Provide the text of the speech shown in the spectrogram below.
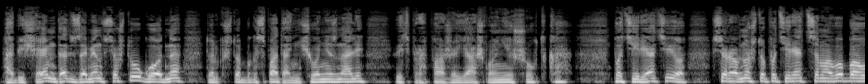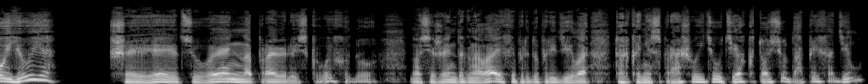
пообещаем дать взамен все, что угодно, только чтобы господа ничего не знали, ведь пропажа яшмы не шутка. Потерять ее все равно, что потерять самого Баоюя. Шевей и Цювэнь направились к выходу, но Сижень догнала их и предупредила. «Только не спрашивайте у тех, кто сюда приходил.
